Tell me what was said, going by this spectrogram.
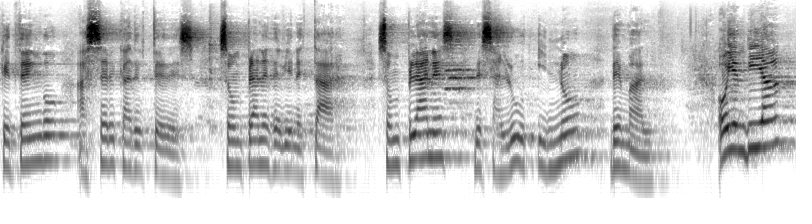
que tengo acerca de ustedes. Son planes de bienestar, son planes de salud y no de mal. Hoy en día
